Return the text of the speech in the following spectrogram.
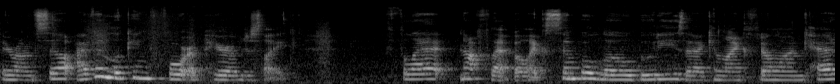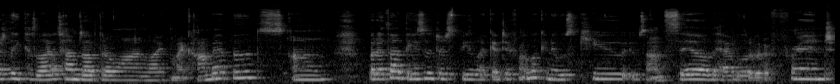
They're on sale. I've been looking for a pair of just like flat, not flat, but like simple low booties that I can like throw on casually because a lot of times I'll throw on like my combat boots. Um, but I thought these would just be like a different look and it was cute. It was on sale. They have a little bit of fringe.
